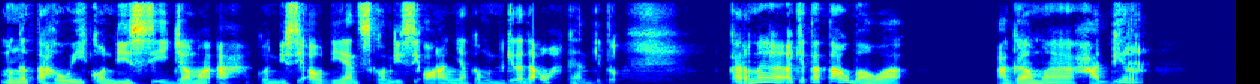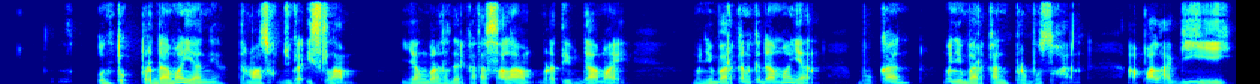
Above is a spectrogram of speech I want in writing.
mengetahui kondisi jamaah, kondisi audiens, kondisi orang yang kemudian kita dakwahkan gitu. Karena kita tahu bahwa agama hadir untuk perdamaian ya, termasuk juga Islam yang berasal dari kata salam, berarti damai, menyebarkan kedamaian, bukan menyebarkan permusuhan. Apalagi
